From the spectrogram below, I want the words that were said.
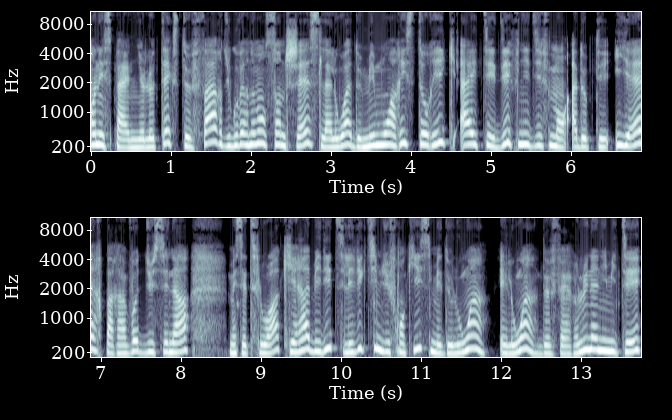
En Espagne, le texte phare du gouvernement Sanchez, la loi de mémoire historique, a été définitivement adopté hier par un vote du Sénat. Mais cette loi, qui réhabilite les victimes du franquisme, est de loin, est loin de faire l'unanimité.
